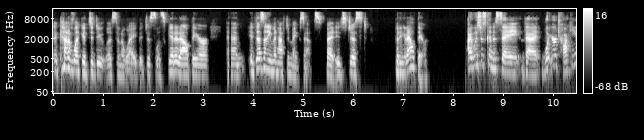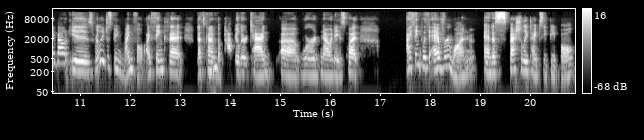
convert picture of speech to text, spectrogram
kind of like a to do list in a way, but just let's get it out there. And it doesn't even have to make sense, but it's just putting it out there. I was just going to say that what you're talking about is really just being mindful. I think that that's kind mm-hmm. of the popular tag uh, word nowadays. But I think with everyone, and especially type C people,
